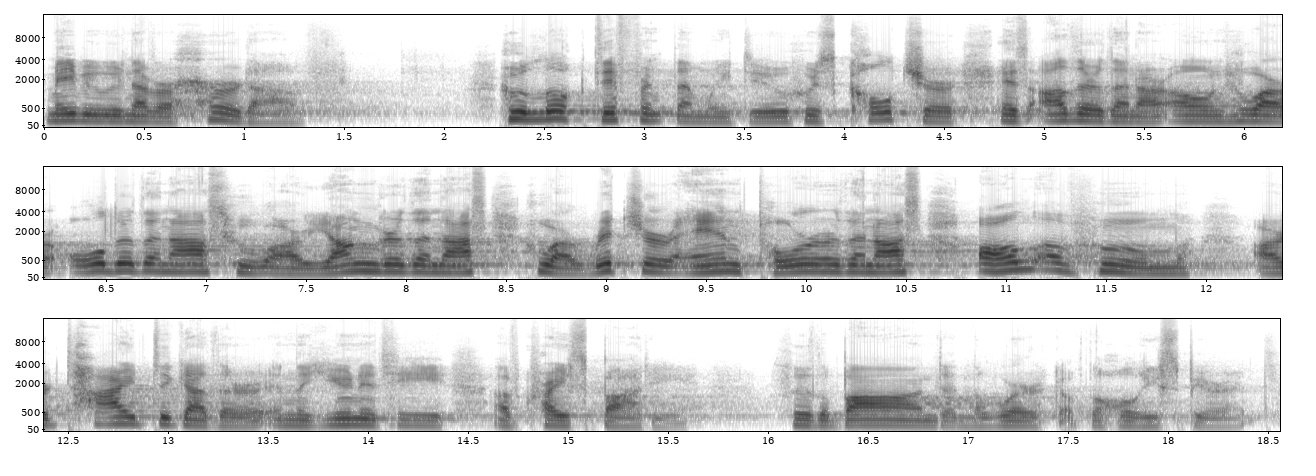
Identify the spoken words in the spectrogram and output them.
maybe we've never heard of who look different than we do, whose culture is other than our own, who are older than us, who are younger than us, who are richer and poorer than us, all of whom are tied together in the unity of Christ's body through the bond and the work of the Holy Spirit.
